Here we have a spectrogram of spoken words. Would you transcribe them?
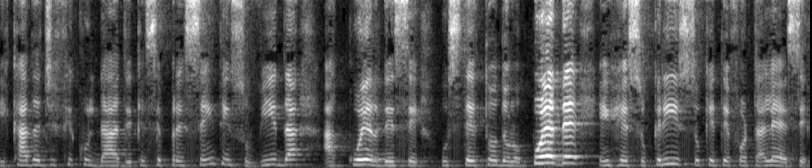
e cada dificuldade que se apresenta em sua vida, acuérdese, você todo lo pode em Jesucristo que te fortalece.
